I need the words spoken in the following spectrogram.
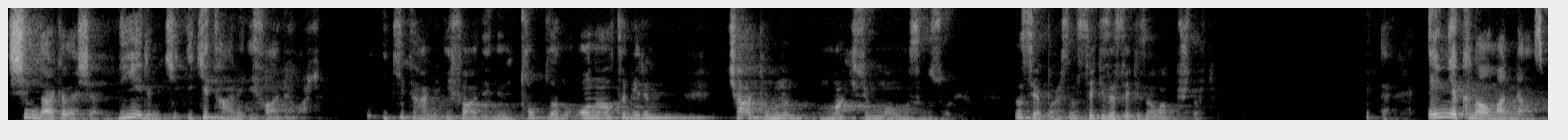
Şimdi arkadaşlar diyelim ki iki tane ifade var. Bu iki tane ifadenin toplamı 16 birim çarpımının maksimum olmasını soruyor. Nasıl yaparsın? 8'e 8 al 64. Bitti. En yakın alman lazım.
